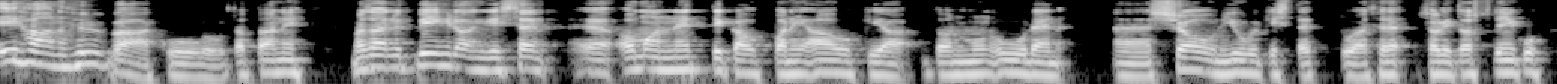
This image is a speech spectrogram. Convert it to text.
ihan hyvää kuuluu. Tota, niin, Mä sain nyt vihdoinkin sen äh, oman nettikauppani auki ja ton mun uuden äh, shown julkistettua. Se, se oli tossa niinku,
